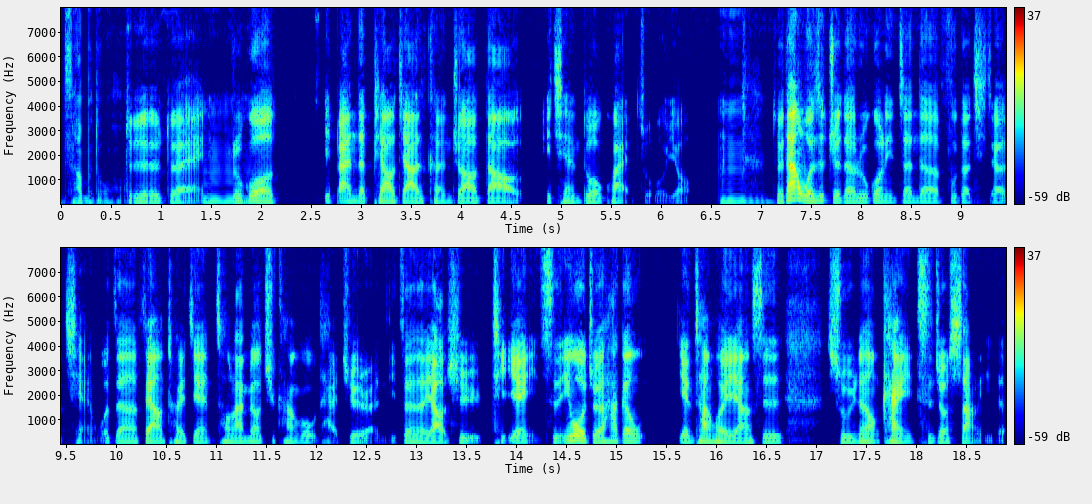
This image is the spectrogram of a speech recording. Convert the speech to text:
差不多哦。对对对，嗯嗯如果一般的票价可能就要到一千多块左右。嗯，对，但我是觉得，如果你真的付得起这个钱，我真的非常推荐从来没有去看过舞台剧的人，你真的要去体验一次，因为我觉得它跟演唱会一样，是属于那种看一次就上瘾的。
